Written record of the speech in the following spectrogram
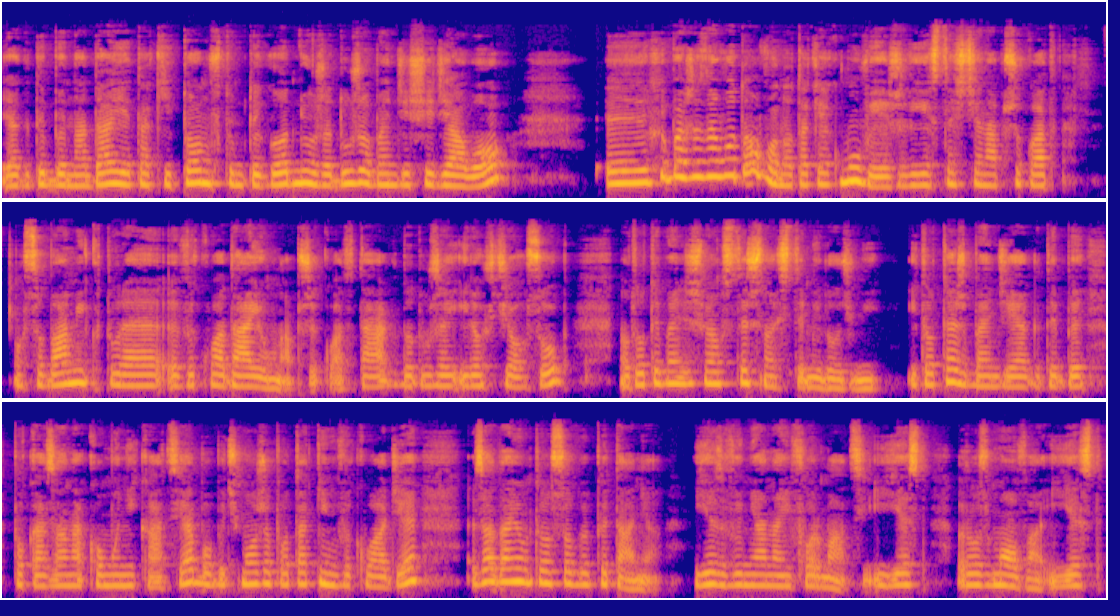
jak gdyby nadaje taki ton w tym tygodniu, że dużo będzie się działo. Yy, chyba, że zawodowo, no tak jak mówię, jeżeli jesteście na przykład osobami, które wykładają na przykład, tak, do dużej ilości osób, no to ty będziesz miał styczność z tymi ludźmi. I to też będzie jak gdyby pokazana komunikacja, bo być może po takim wykładzie zadają te osoby pytania. Jest wymiana informacji, i jest rozmowa, i jest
